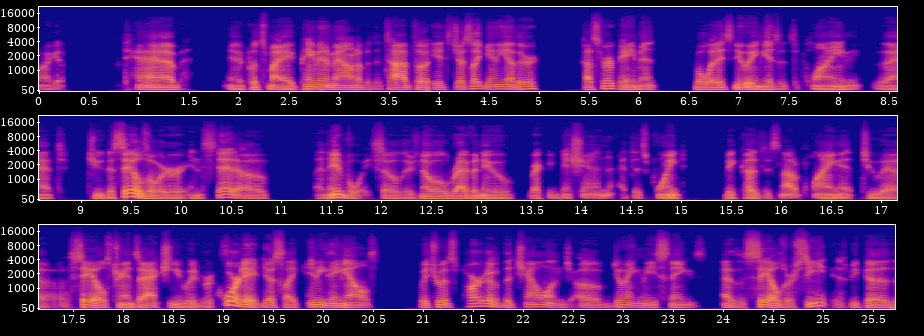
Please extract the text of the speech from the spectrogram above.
Oh, I get tab and it puts my payment amount up at the top. So it's just like any other customer payment. But what it's doing is it's applying that to the sales order instead of an invoice. So there's no revenue recognition at this point because it's not applying it to a sales transaction. You would record it just like anything else, which was part of the challenge of doing these things as a sales receipt is because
